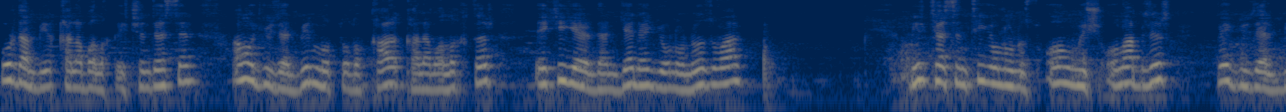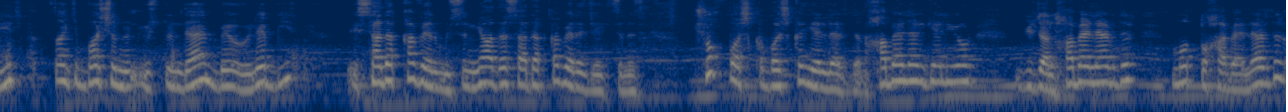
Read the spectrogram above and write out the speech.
Buradan bir kalabalık içindesin. Ama güzel bir mutluluk kalabalıktır. İki yerden gene yolunuz var. Bir kesinti yolunuz olmuş olabilir ve güzel bir sanki başının üstünden böyle bir sadaka vermişsin ya da sadaka vereceksiniz. Çok başka başka yerlerden haberler geliyor. Güzel haberlerdir. Mutlu haberlerdir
